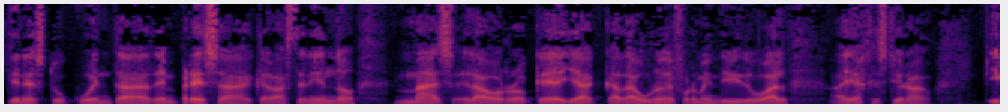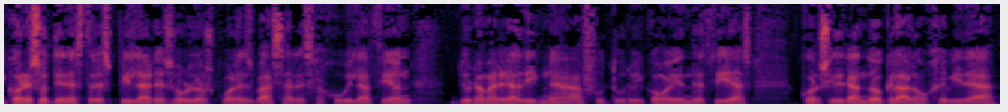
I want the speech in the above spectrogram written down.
tienes tu cuenta de empresa que vas teniendo, más el ahorro que ella, cada uno de forma individual, haya gestionado. Y con eso tienes tres pilares sobre los cuales basar esa jubilación de una manera digna a futuro. Y como bien decías, considerando que la longevidad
